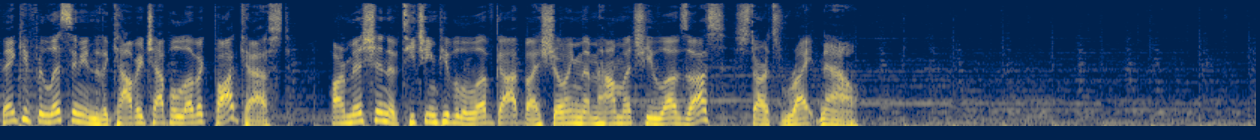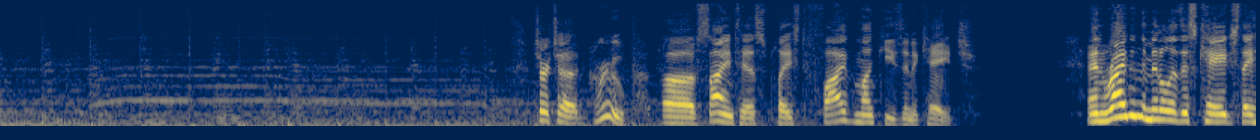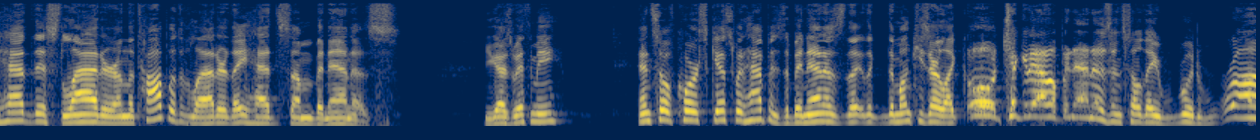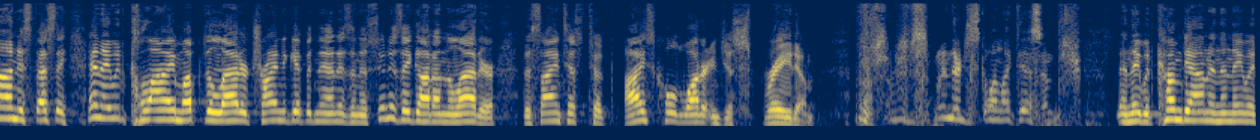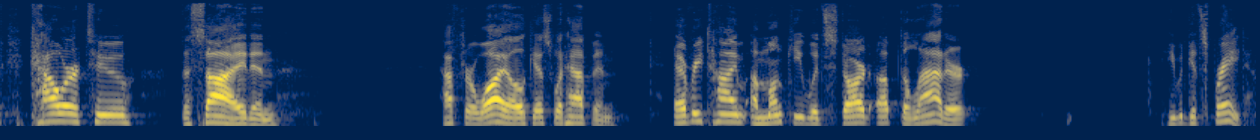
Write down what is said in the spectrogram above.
Thank you for listening to the Calvary Chapel Lubbock podcast. Our mission of teaching people to love God by showing them how much He loves us starts right now. Church, a group of scientists placed five monkeys in a cage. And right in the middle of this cage, they had this ladder. On the top of the ladder, they had some bananas. You guys with me? And so, of course, guess what happens? The bananas, the, the, the, monkeys are like, oh, check it out, bananas. And so they would run as fast as they, and they would climb up the ladder trying to get bananas. And as soon as they got on the ladder, the scientists took ice cold water and just sprayed them. And they're just going like this. And, and they would come down and then they would cower to the side. And after a while, guess what happened? Every time a monkey would start up the ladder, he would get sprayed.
